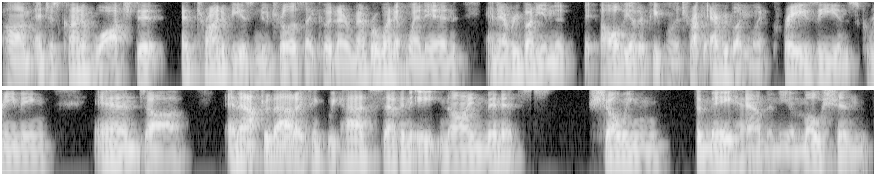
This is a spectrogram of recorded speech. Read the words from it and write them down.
um, and just kind of watched it and trying to be as neutral as I could. And I remember when it went in and everybody in the, all the other people in the truck, everybody went crazy and screaming. And, uh, and after that, I think we had seven, eight, nine minutes showing the mayhem and the emotion.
